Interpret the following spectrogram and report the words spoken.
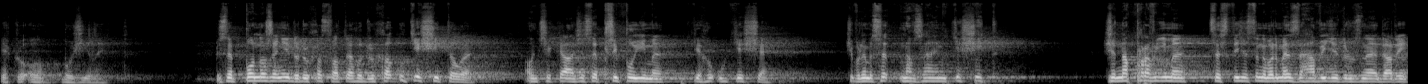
jako o boží lid. My jsme ponořeni do Ducha Svatého, Ducha utěšitele. A on čeká, že se připojíme k jeho útěše. Že budeme se navzájem těšit. Že napravíme cesty, že se nebudeme závidět různé dary,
